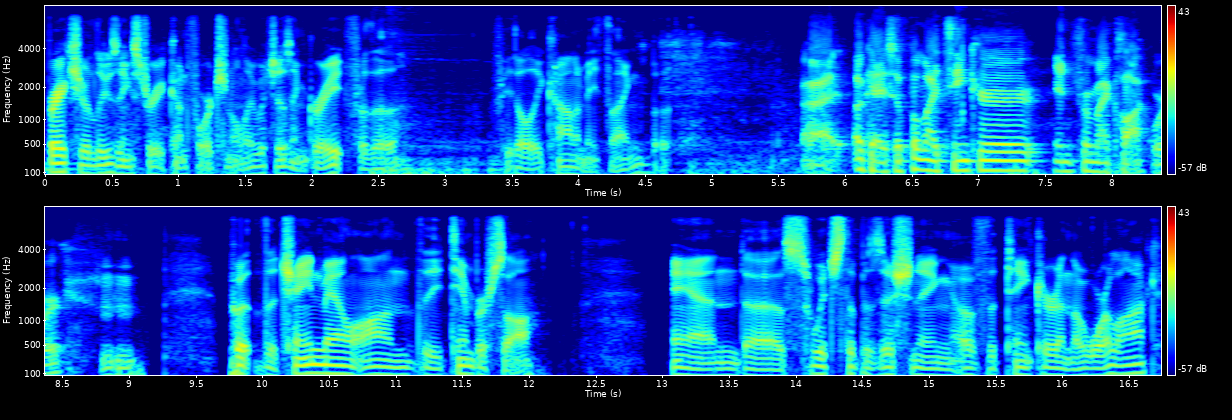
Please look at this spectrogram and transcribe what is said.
Breaks your losing streak, unfortunately, which isn't great for the for the economy thing, but Alright, okay, so put my Tinker in for my Clockwork. hmm Put the chainmail on the timber saw, and uh, switch the positioning of the tinker and the warlock,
